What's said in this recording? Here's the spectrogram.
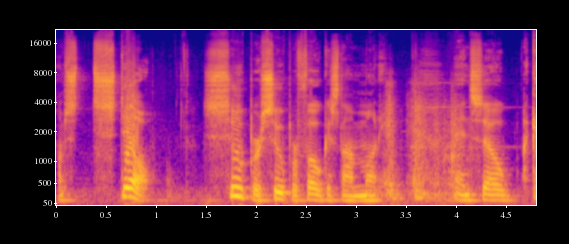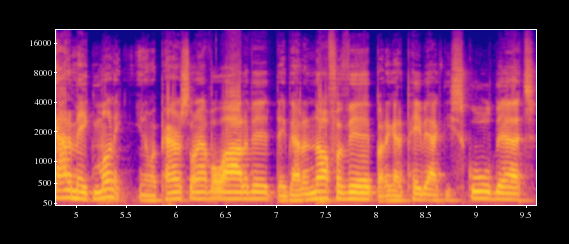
I'm still super, super focused on money. And so I got to make money. You know, my parents don't have a lot of it. They've got enough of it, but I got to pay back these school debts.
